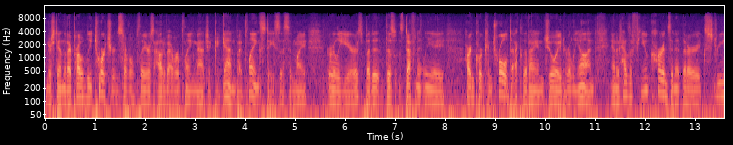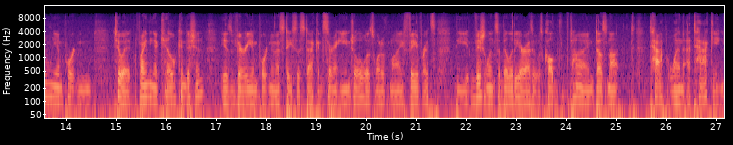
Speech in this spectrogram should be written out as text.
understand that I probably tortured several players out of ever playing Magic again by playing Stasis in my early years, but it, this was definitely a hardcore control deck that I enjoyed early on, and it has a few cards in it that are extremely important to it. Finding a kill condition is very important in a stasis deck, and Serra Angel was one of my favorites. The Vigilance ability, or as it was called at the time, does not tap when attacking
